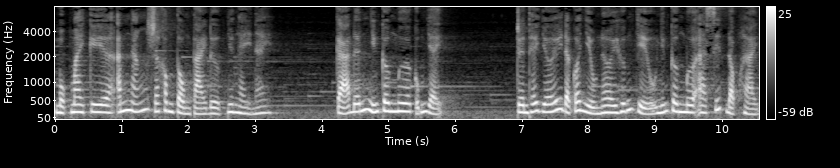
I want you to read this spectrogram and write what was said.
Một mai kia ánh nắng sẽ không tồn tại được như ngày nay. Cả đến những cơn mưa cũng vậy. Trên thế giới đã có nhiều nơi hứng chịu những cơn mưa axit độc hại.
